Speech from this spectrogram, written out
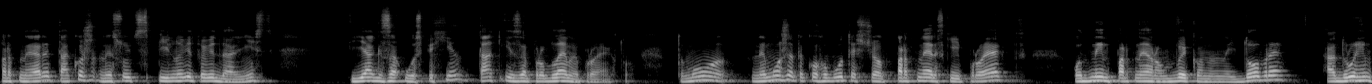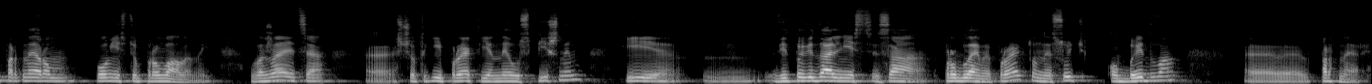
партнери також несуть спільну відповідальність як за успіхи, так і за проблеми проекту. Тому не може такого бути, що партнерський проект одним партнером виконаний добре, а другим партнером повністю провалений. Вважається, е, що такий проект є неуспішним, і відповідальність за проблеми проекту несуть обидва е, партнери.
